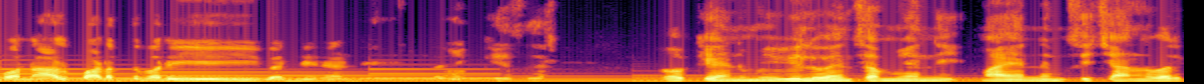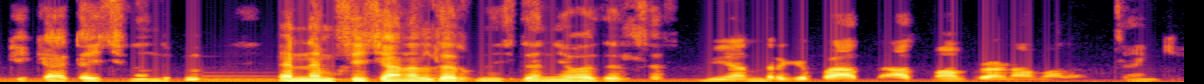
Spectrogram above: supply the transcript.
కొన్నాళ్ళు పడద్దు మరి ఇవన్నీనండి. ఓకే సార్. ఓకే అండి మీ విలువైన సమయాన్ని మా ఎన్ఎంసి ఛానల్ వరకు కేటాయించినందుకు ఎన్ఎంసి ఛానల్ తరపు నుంచి ధన్యవాదాలు సార్. మీ అందరికీ ఆత్మ ప్రణామాలు థ్యాంక్ యూ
